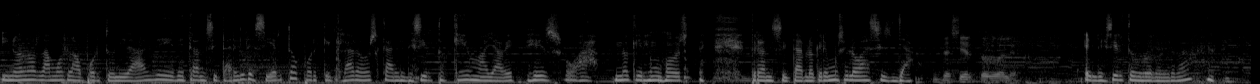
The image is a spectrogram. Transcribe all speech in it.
y no nos damos la oportunidad de, de transitar el desierto, porque claro, Oscar, el desierto quema y a veces ¡guau! no queremos transitarlo, queremos el oasis ya. Desierto duele. El desierto duele, ¿verdad?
